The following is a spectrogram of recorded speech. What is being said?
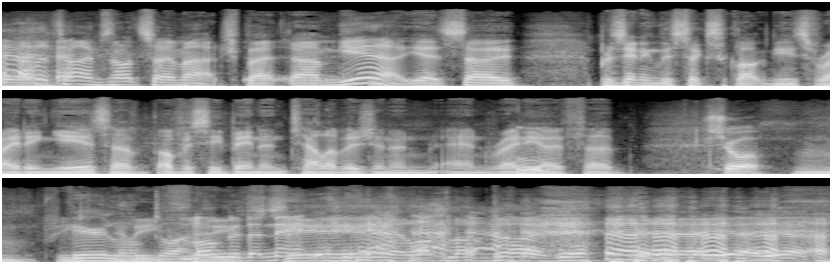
Other times not so much. But um, yeah, yeah. So presenting the six o'clock news for 18 years. I've obviously been in television and, and radio for sure. very long time. Longer than that. Yeah, long, long time. Yeah.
